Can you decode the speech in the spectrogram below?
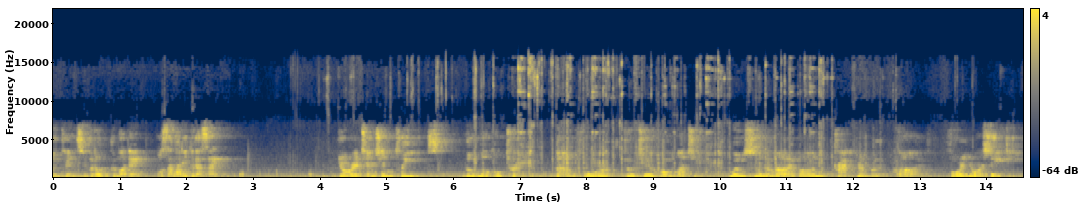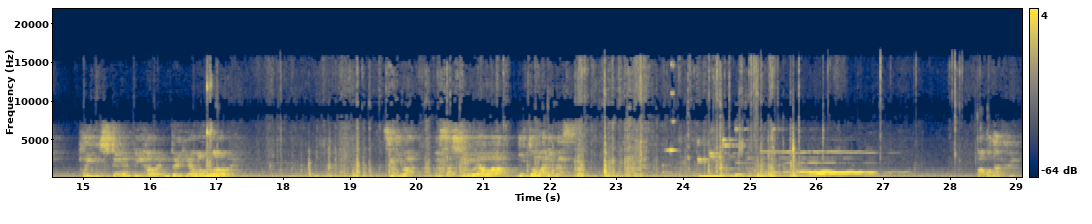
い点字ブロックまでお下がりください Your attention, please. The local train bound for Fuchu-Honmachi will soon arrive on track number 5. For your safety, please stand behind the yellow line. 次は武蔵浦和に停まります。まもなく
